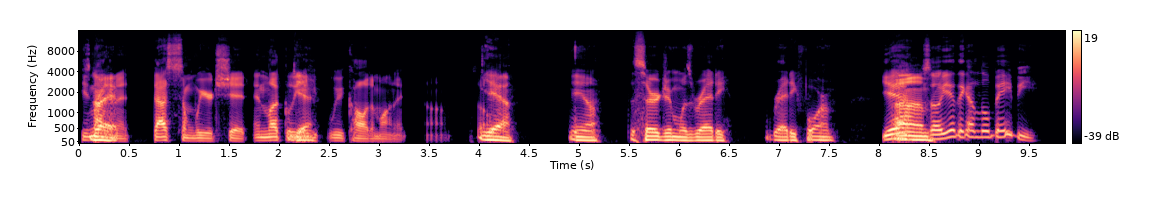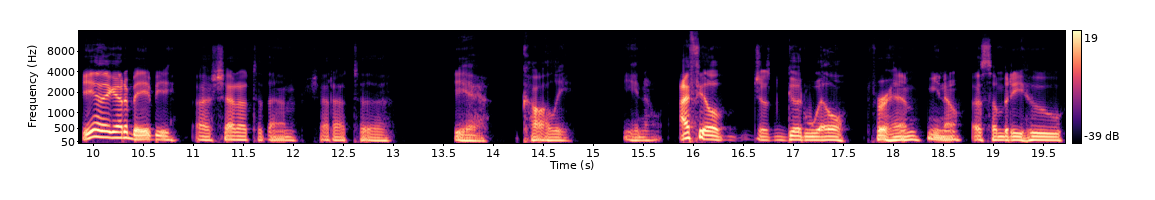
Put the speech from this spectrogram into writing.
He's not Right. gonna. That's some weird shit." And luckily, Yeah. we called him on it. Um, so. Yeah, yeah. The surgeon was ready, ready for him. yeah. Um, so yeah, they got a little baby. Yeah, they got a baby. Uh, shout out to them. Shout out to, yeah, Collie. You know, I feel just goodwill for him. You know, as somebody who,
